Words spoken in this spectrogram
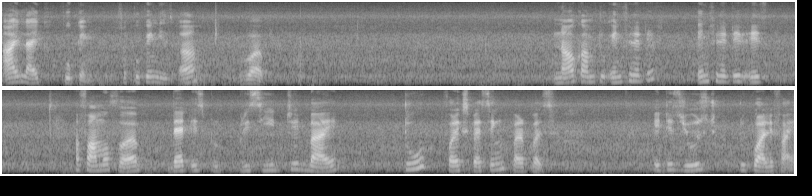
i like cooking. So cooking is a verb now come to infinitive. Infinitive is a form of verb that is preceded by to for expressing purpose. It is used to qualify.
